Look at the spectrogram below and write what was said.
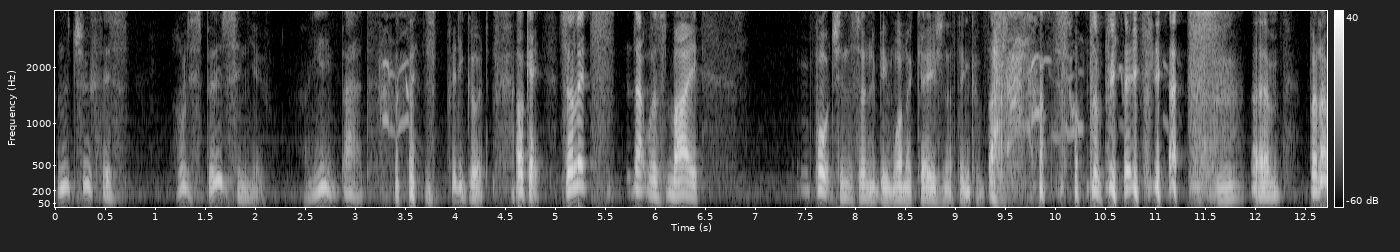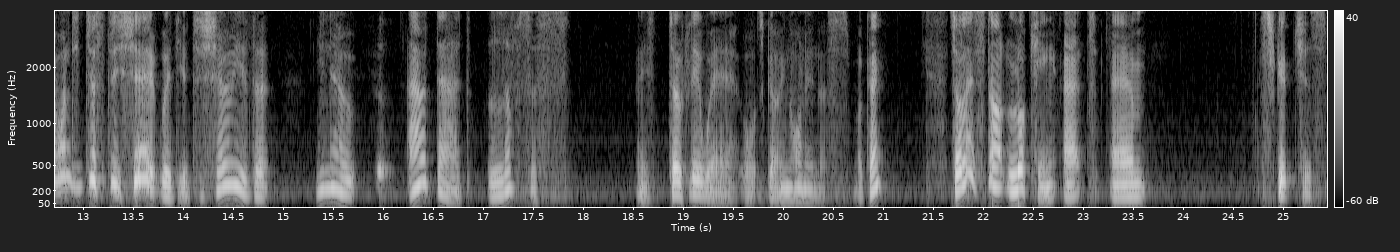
And the truth is, Holy Spirit's in you. He ain't bad. it's pretty good. Okay, so let's, that was my, fortunately, there's only been one occasion, I think, of that sort of behavior. Um, but I wanted just to share it with you to show you that, you know, our dad loves us and he's totally aware of what's going on in us. Okay? So let's start looking at um, scriptures.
